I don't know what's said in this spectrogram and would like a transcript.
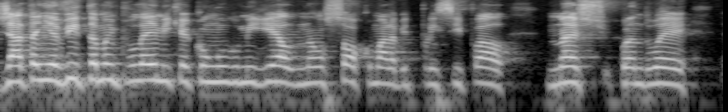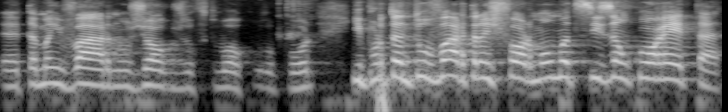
Já tem havido também polémica com o Hugo Miguel, não só como árbitro principal, mas quando é também VAR nos jogos do Futebol do Porto. E, portanto, o VAR transforma uma decisão correta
